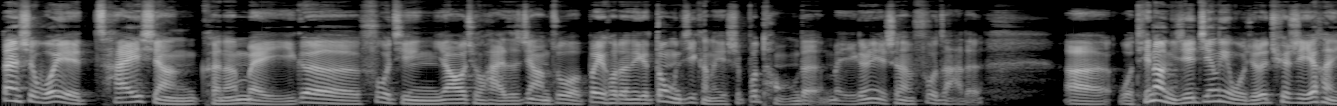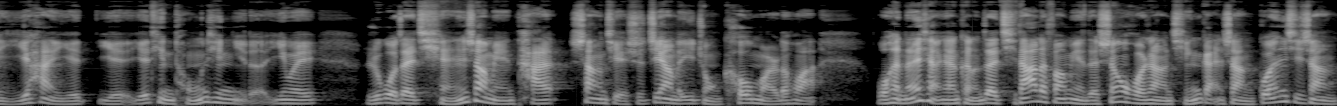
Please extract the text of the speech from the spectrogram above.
但是我也猜想，可能每一个父亲要求孩子这样做背后的那个动机可能也是不同的，每一个人也是很复杂的。呃，我听到你这些经历，我觉得确实也很遗憾，也也也挺同情你的。因为如果在钱上面他尚且是这样的一种抠门的话，我很难想象，可能在其他的方面，在生活上、情感上、关系上，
